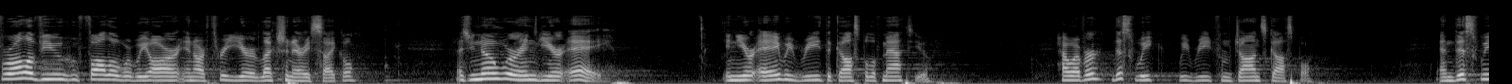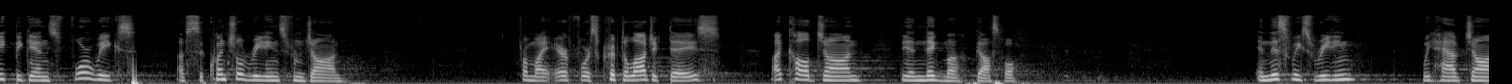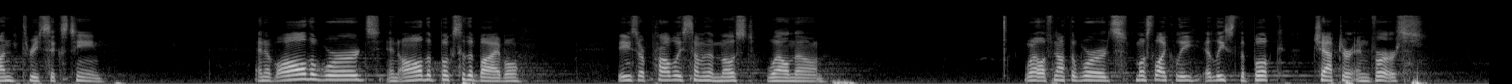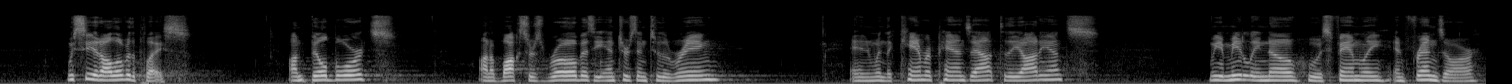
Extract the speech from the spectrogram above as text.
For all of you who follow where we are in our three year lectionary cycle, as you know, we're in year A. In year A, we read the Gospel of Matthew. However, this week we read from John's Gospel. And this week begins four weeks of sequential readings from John. From my Air Force cryptologic days, I called John the Enigma Gospel. In this week's reading, we have John 3:16. And of all the words in all the books of the Bible, these are probably some of the most well-known. Well, if not the words, most likely at least the book, chapter, and verse. We see it all over the place. On billboards, on a boxer's robe as he enters into the ring, and when the camera pans out to the audience, we immediately know who his family and friends are.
